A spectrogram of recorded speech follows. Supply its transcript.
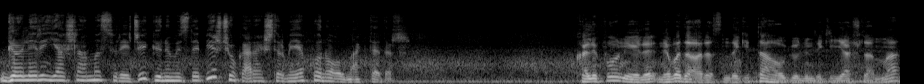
Göllerin yaşlanma süreci günümüzde birçok araştırmaya konu olmaktadır. Kaliforniya ile Nevada arasındaki Tahoe Gölü'ndeki yaşlanma,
